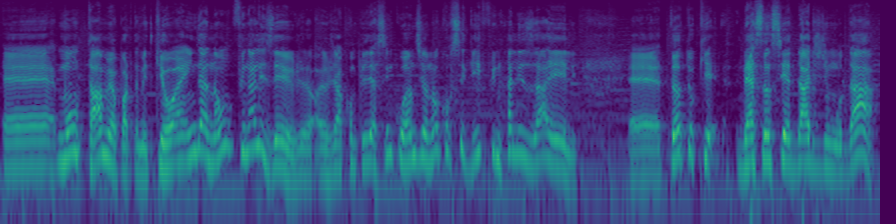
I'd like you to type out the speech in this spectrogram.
é, montar meu apartamento, que eu ainda não finalizei, eu já, eu já comprei há cinco anos e eu não consegui finalizar ele. É, tanto que dessa ansiedade de mudar,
